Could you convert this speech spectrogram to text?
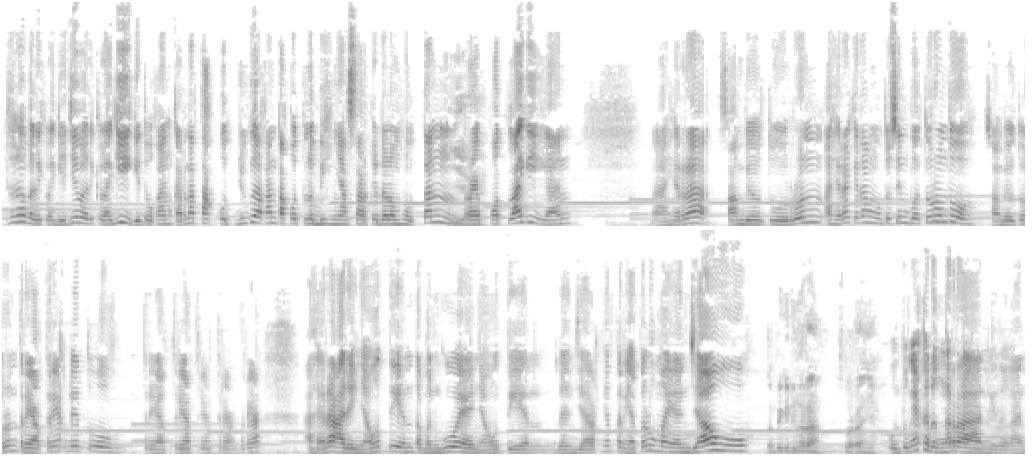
udahlah balik lagi aja balik lagi gitu kan. Karena takut juga kan takut lebih nyasar ke dalam hutan Iya. repot lagi kan. Nah akhirnya sambil turun akhirnya kita mutusin buat turun tuh. Sambil turun teriak-teriak deh tuh. Teriak-teriak teriak-teriak teriak. Akhirnya ada yang nyautin temen gue nyautin. Dan jaraknya ternyata lumayan jauh. Tapi kedengeran suaranya. untungnya kedengeran Oke. gitu kan.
